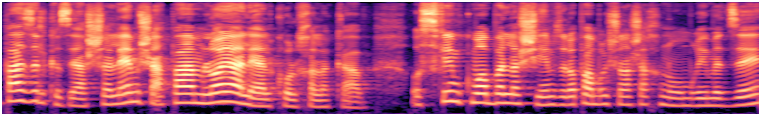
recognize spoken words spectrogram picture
פאזל כזה, השלם שהפעם לא יעלה על כל חלקיו. אוספים כמו בלשים, זו לא פעם ראשונה שאנחנו אומרים את זה,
